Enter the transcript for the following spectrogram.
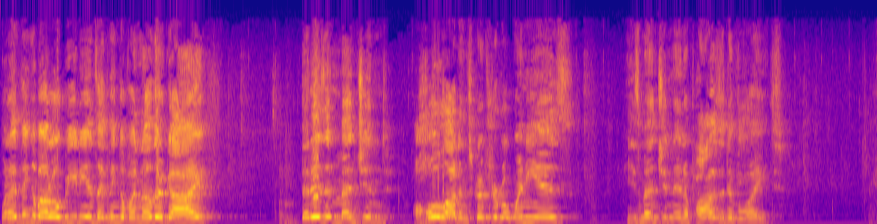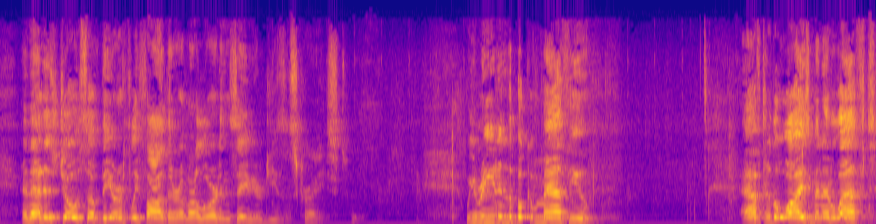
When I think about obedience, I think of another guy that isn't mentioned a whole lot in Scripture, but when he is, he's mentioned in a positive light. And that is Joseph, the earthly father of our Lord and Savior, Jesus Christ. We read in the book of Matthew after the wise men had left,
